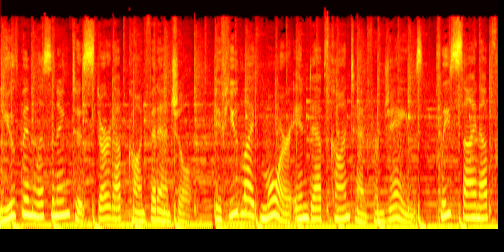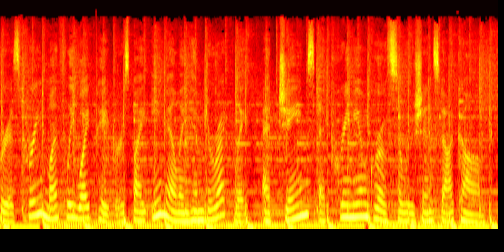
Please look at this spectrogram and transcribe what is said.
You've been listening to Startup Confidential. If you'd like more in depth content from James, please sign up for his free monthly white papers by emailing him directly at james at premiumgrowthsolutions.com.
